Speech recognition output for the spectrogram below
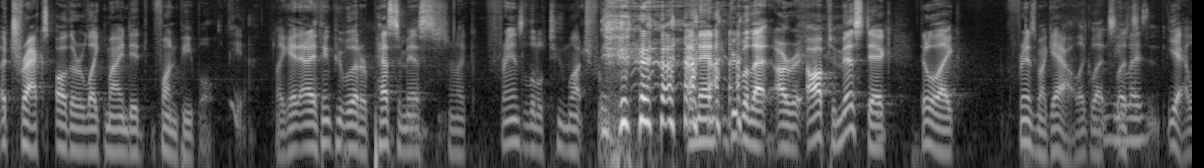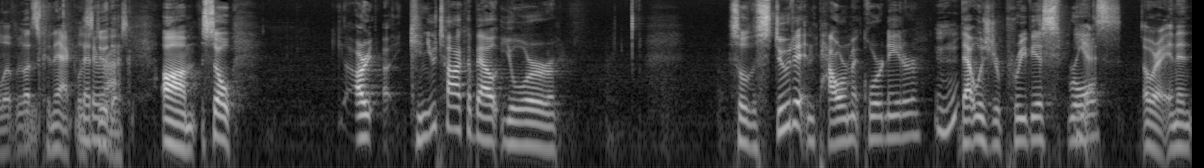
attracts other like-minded fun people. Yeah. Like, and I think people that are pessimists are like, Fran's a little too much for me. and then people that are optimistic, they're like, Fran's my gal. Like, let's let's let- yeah, let, let's connect. Let's let do rock. this. Um, so, are can you talk about your so the student empowerment coordinator? Mhm. That was your previous role. Yes. All right, and then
